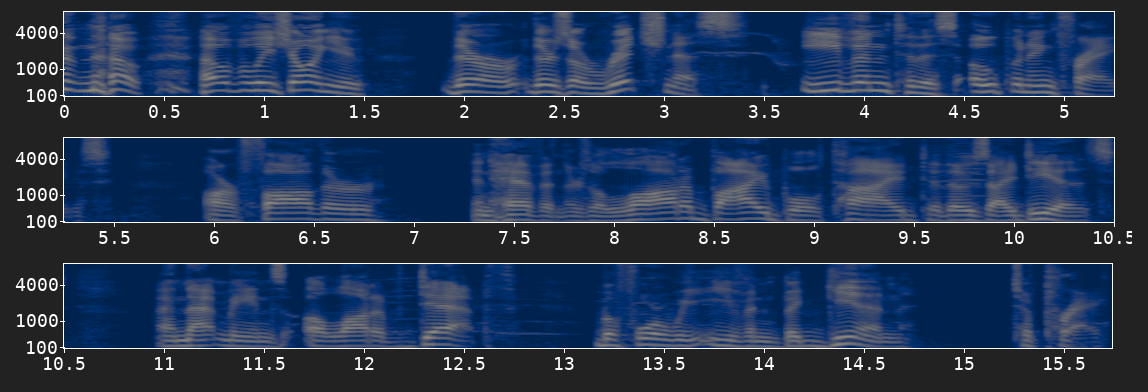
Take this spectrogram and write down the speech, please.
no, hopefully showing you there are, there's a richness even to this opening phrase, Our Father in heaven. There's a lot of Bible tied to those ideas, and that means a lot of depth before we even begin to pray.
